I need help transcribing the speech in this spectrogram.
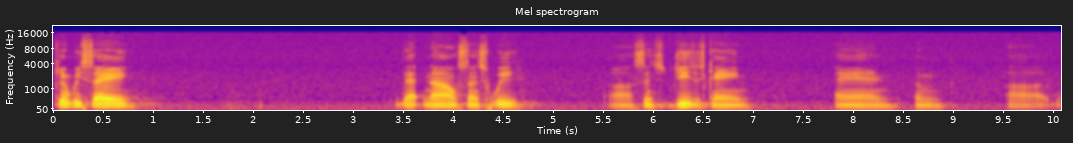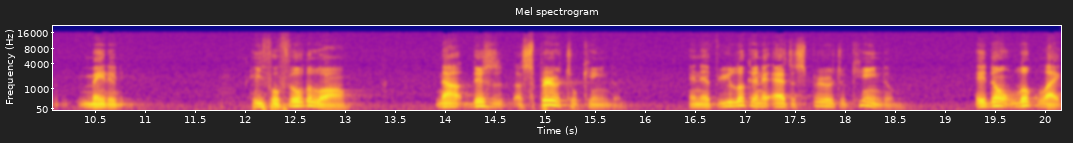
can we say that now since we uh, since Jesus came and um, uh, made it, he fulfilled the law. Now, this is a spiritual kingdom. And if you look at it as a spiritual kingdom, it don't look like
